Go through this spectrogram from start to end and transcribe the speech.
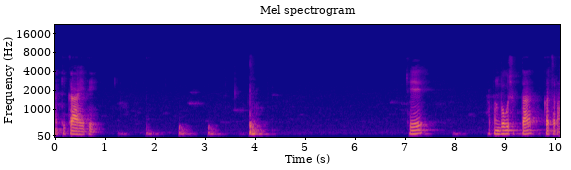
नक्की काय आहे ते. हे आपण बघू शकता कचरा.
